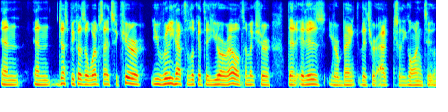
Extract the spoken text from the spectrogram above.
and and just because a website's secure, you really have to look at the URL to make sure that it is your bank that you're actually going to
